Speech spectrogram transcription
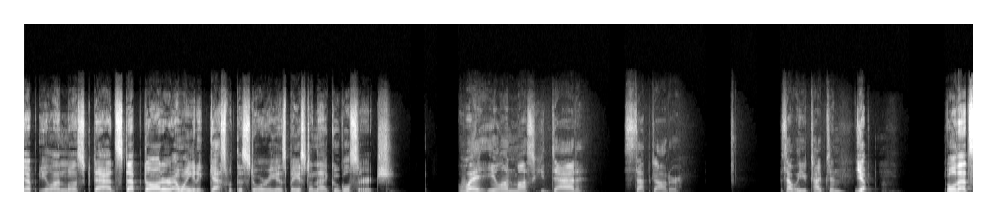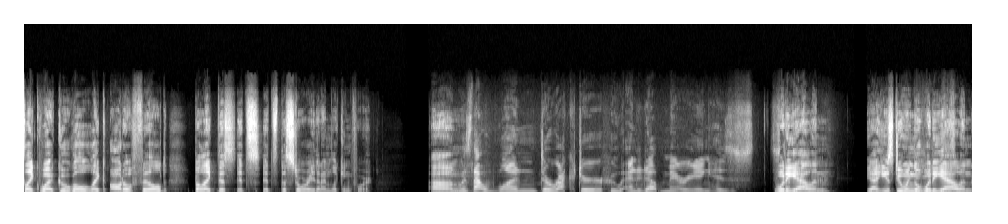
Yep, Elon Musk, dad, stepdaughter. I want you to guess what the story is based on that Google search. Wait, Elon Musk, dad, stepdaughter. Is that what you typed in? Yep. Well, that's like what Google like auto-filled, but like this, it's it's the story that I'm looking for. Um, Who was that one director who ended up marrying his Woody? Allen. Yeah, he's doing a Did he Woody just- Allen.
